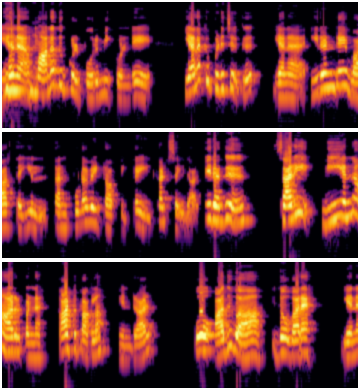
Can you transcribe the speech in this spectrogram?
என மனதுக்குள் பொறுமி கொண்டே எனக்கு பிடிச்சிருக்கு என இரண்டே வார்த்தையில் தன் புடவை டாப்பிக்கை கட் செய்தாள். பிறகு சரி நீ என்ன ஆர்டர் பண்ண? காட்டு பார்க்கலாம் என்றாள். ஓ அதுவா? இதோ வரேன் என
